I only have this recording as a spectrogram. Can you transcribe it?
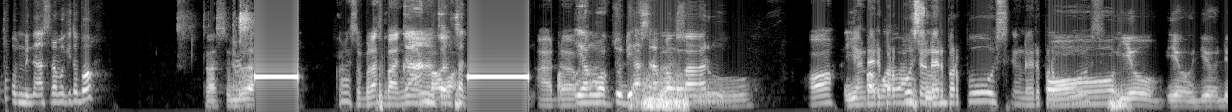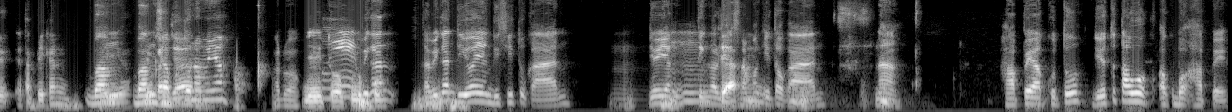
pembina asrama kita, Boh? kelas 11. Kelas 11 banyak. Kan bukan satu Ada. yang waktu di asrama baru. 10. Oh, Iya, yang dari perpus, yang langsung. dari perpus, yang dari perpus. Oh, iyo, iyo, dia, dia, eh, tapi kan Bang iya, Bang dia kan siapa tuh jarang. namanya? Aduh, aku. Ya itu aku Tapi kan tapi kan Dio yang di situ kan. Hmm. Dia yang Mm-mm. tinggal di Ya. asrama kita kan. Nah, HP aku tuh dia tuh tahu aku bawa HP.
